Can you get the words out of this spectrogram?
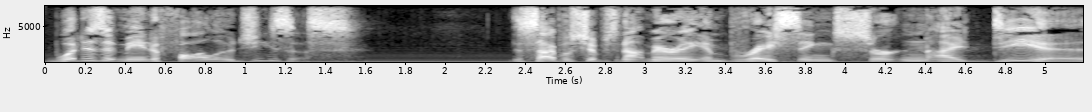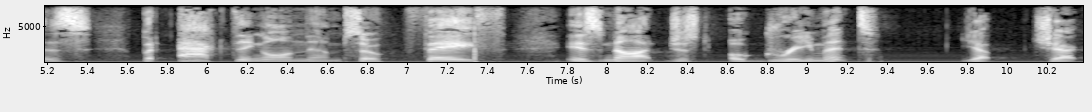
What does it mean to follow Jesus? Discipleship is not merely embracing certain ideas, but acting on them. So faith is not just agreement. Yep, check.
